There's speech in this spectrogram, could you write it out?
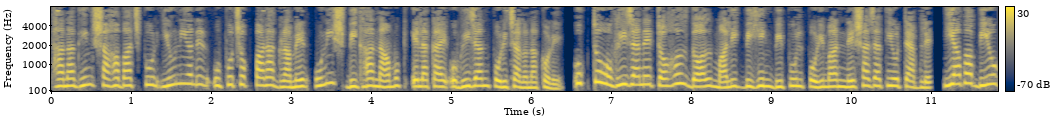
থানাধীন শাহবাজপুর ইউনিয়নের উপচকপাড়া গ্রামের ১৯ বিঘা নামক এলাকায় অভিযান পরিচালনা করে। উক্ত অভিযানে টহল দল মালিকবিহীন বিপুল পরিমাণ নেশাজাতীয় ট্যাবলেট, ইয়াবা বিয়োগ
